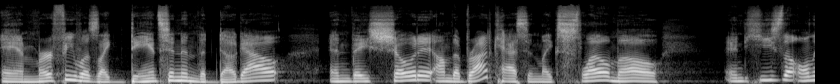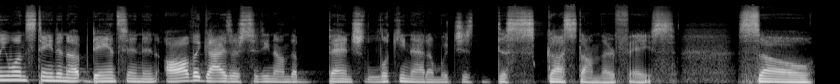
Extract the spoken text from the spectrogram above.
and Murphy was like dancing in the dugout, and they showed it on the broadcast in like slow mo, and he's the only one standing up dancing, and all the guys are sitting on the bench looking at him with just disgust on their face. So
